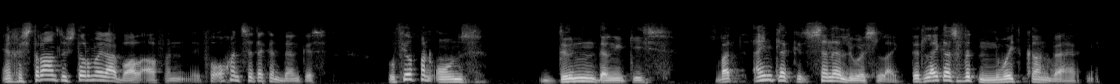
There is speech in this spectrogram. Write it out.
En gisterand toe storm hy daai bal af en vanoggend sit ek en dink is hoeveel van ons doen dingetjies wat eintlik sinneloos lyk. Dit lyk asof dit nooit kan werk nie.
